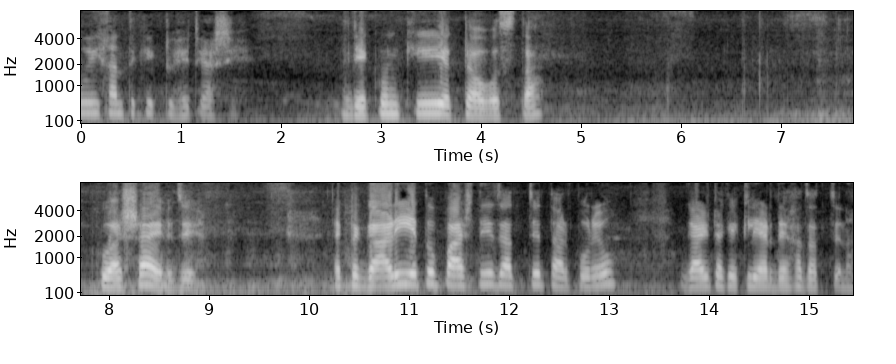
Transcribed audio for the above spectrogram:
ওইখান থেকে একটু হেঁটে আসি। দেখুন কি একটা অবস্থা। কুয়াশায় যে একটা গাড়ি এত পাশ দিয়ে যাচ্ছে, তারপরেও গাড়িটাকে ক্লিয়ার দেখা যাচ্ছে না।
